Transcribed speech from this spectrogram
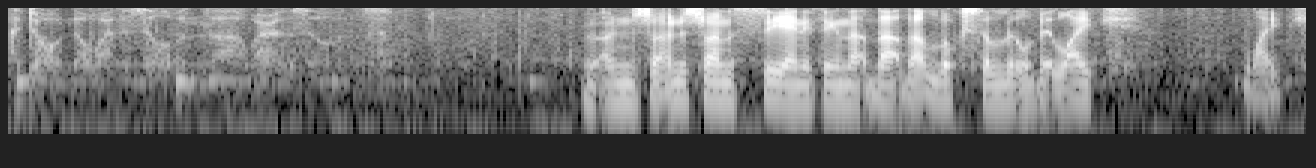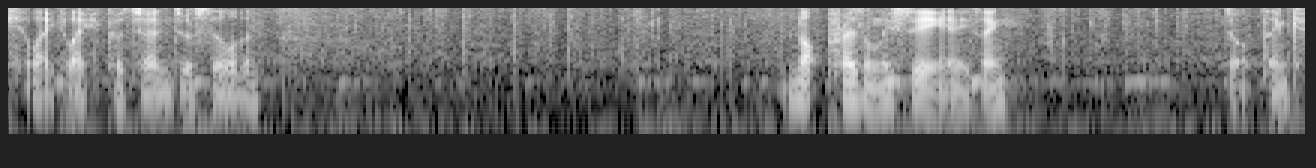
I don't know where the Sylvans are. Where are the Sylvans? I'm just I'm just trying to see anything that that that looks a little bit like like like like it could turn into a Sylvan. not presently seeing anything. Don't think.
